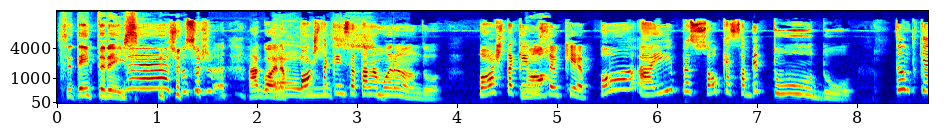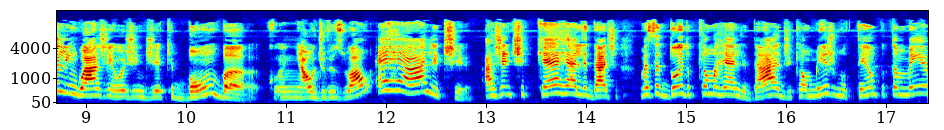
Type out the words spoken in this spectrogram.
Você tem três. É, as pessoas. Agora, é posta isso. quem você tá namorando. Posta quem não sei o quê. Pô, aí o pessoal quer saber tudo. Tanto que a linguagem hoje em dia que bomba em audiovisual é reality. A gente quer realidade, mas é doido porque é uma realidade que ao mesmo tempo também é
